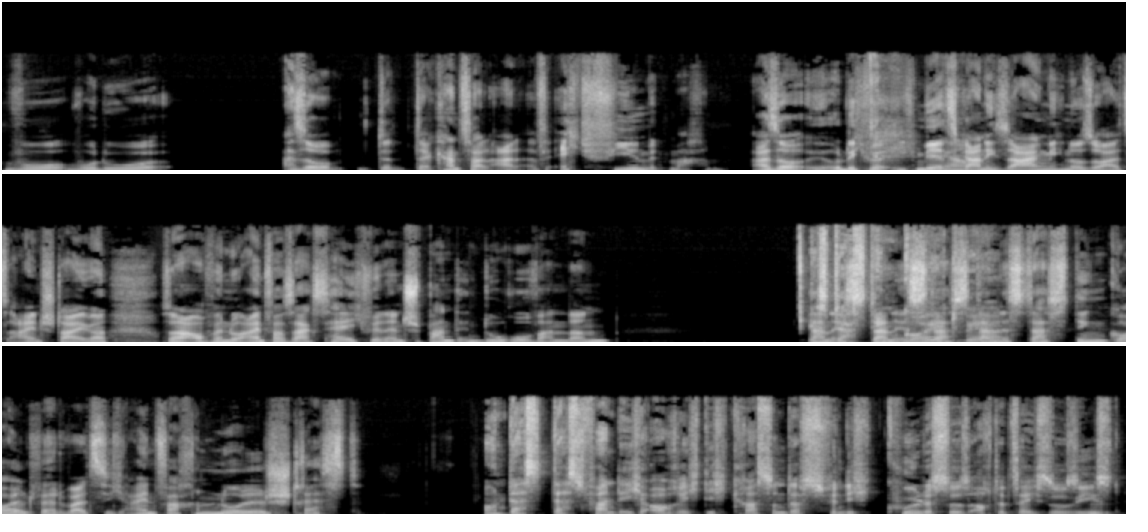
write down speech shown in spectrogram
wo, wo du, also da, da kannst du halt echt viel mitmachen. Also, und ich will, ich will jetzt Ja. gar nicht sagen, nicht nur so als Einsteiger, sondern auch wenn du einfach sagst, hey, ich will entspannt Enduro wandern, dann Ist ist, das dann Ding ist Gold das, dann wert? ist das Ding Gold wert, weil es sich einfach null stresst. und das, das fand ich auch richtig krass und das finde ich cool, dass du das auch tatsächlich so siehst. Hm.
